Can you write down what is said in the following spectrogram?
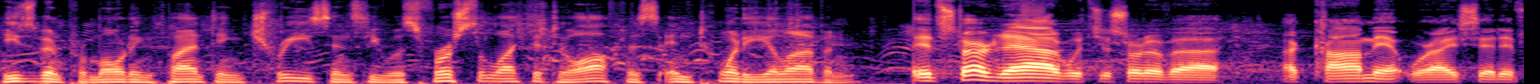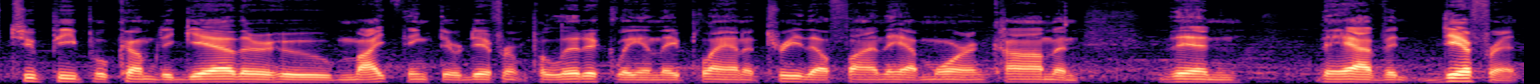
He's been promoting planting trees since he was first elected to office in 2011. It started out with just sort of a, a comment where I said if two people come together who might think they're different politically and they plant a tree, they'll find they have more in common than they have it different.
